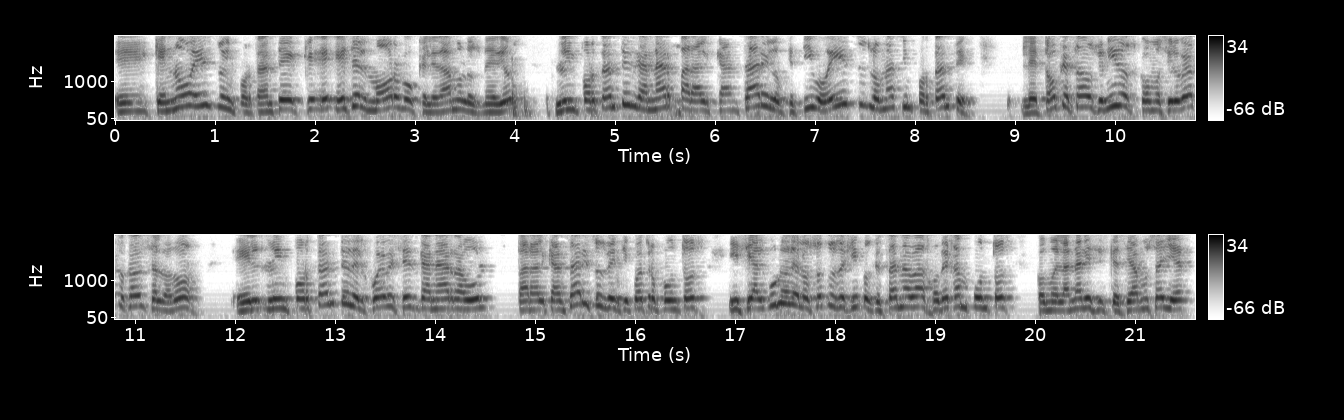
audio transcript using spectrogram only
eh, que no es lo importante, que es el morbo que le damos los medios, lo importante es ganar para alcanzar el objetivo, eso es lo más importante. Le toca a Estados Unidos como si le hubiera tocado El Salvador. El, lo importante del jueves es ganar, Raúl, para alcanzar esos 24 puntos y si alguno de los otros equipos que están abajo dejan puntos, como el análisis que hacíamos ayer,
